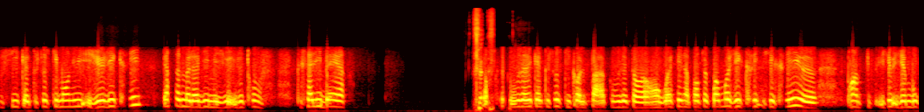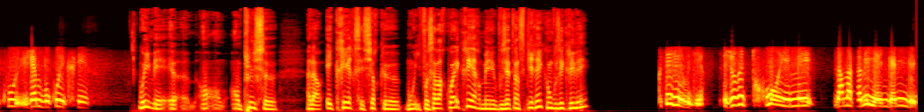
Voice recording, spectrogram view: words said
souci, quelque chose qui m'ennuie, je l'écris. Personne ne me l'a dit, mais je, je, trouve que ça libère. Lorsque vous avez quelque chose qui colle pas, que vous êtes angoissé, n'importe quoi, moi j'écris, j'écris. J'aime beaucoup, j'aime beaucoup écrire. Oui, mais euh, en, plus, euh, alors écrire, c'est sûr que bon, il faut savoir quoi écrire, mais vous êtes inspiré quand vous écrivez? Écoutez, je vais vous dire, j'aurais trop aimé. Dans ma famille, il y a une gamine de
